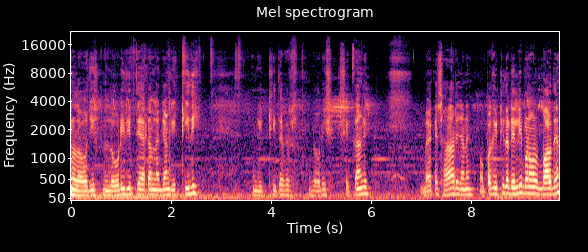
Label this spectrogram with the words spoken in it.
ਲਓ ਜੀ, ਲੋਹੜੀ ਦੀ ਤਿਆਰ ਕਰਨ ਲੱਗਾ ਅੰਗੀਠੀ ਦੀ। ਅੰਗੀਠੀ ਤੇ ਫਿਰ ਲੋਹੜੀ ਛੇਕਾਂਗੇ। ਬਹਿ ਕੇ ਸਾਰੇ ਜਾਣੇ, ਆਪਾਂ ਅੰਗੀਠੀ ਤਾਂ ਡੇਲੀ ਬਣਾਉਣ ਬਾਲਦੇ ਆ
